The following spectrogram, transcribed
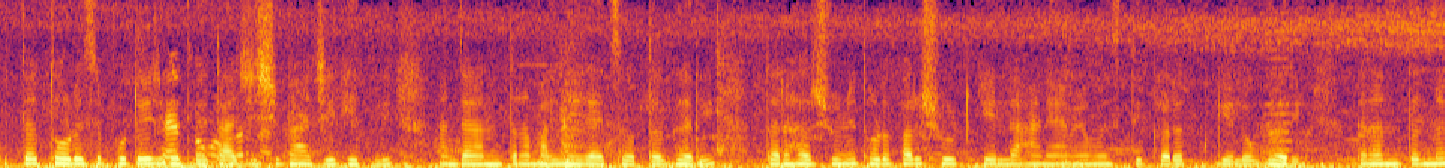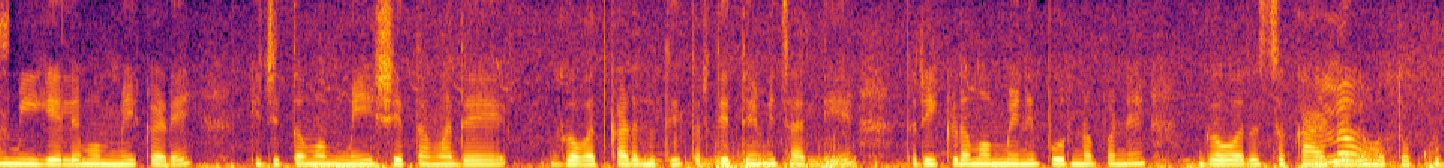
तिथं थोडेसे फुटेज घेतले ताजीशी भाजी घेतली आणि त्यानंतर मला निघायचं होतं घरी. तर हर्षूने थोडंफार शूट केलं आणि आम्ही मस्ती करत गेलो घरी. त्यानंतर ना मी गेले मम्मीकडे की जिथं मम्मी शेतामध्ये गवत काढत होती तर तिथे मी चालली आहे. तर इकडं मम्मीने पूर्णपणे गवत असं काढलेलं होतं. खूप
